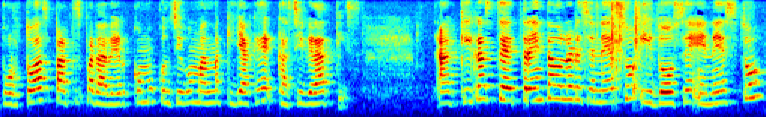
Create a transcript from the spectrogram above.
por todas partes para ver cómo consigo más maquillaje casi gratis. Aquí gasté 30 dólares en eso y 12 en esto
